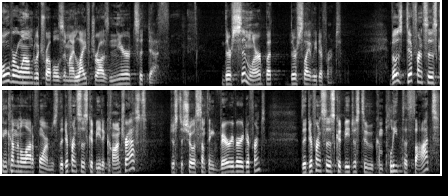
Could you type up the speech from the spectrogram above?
overwhelmed with troubles, and my life draws near to death. They're similar, but they're slightly different. Those differences can come in a lot of forms. The differences could be to contrast, just to show us something very, very different. The differences could be just to complete the thought.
